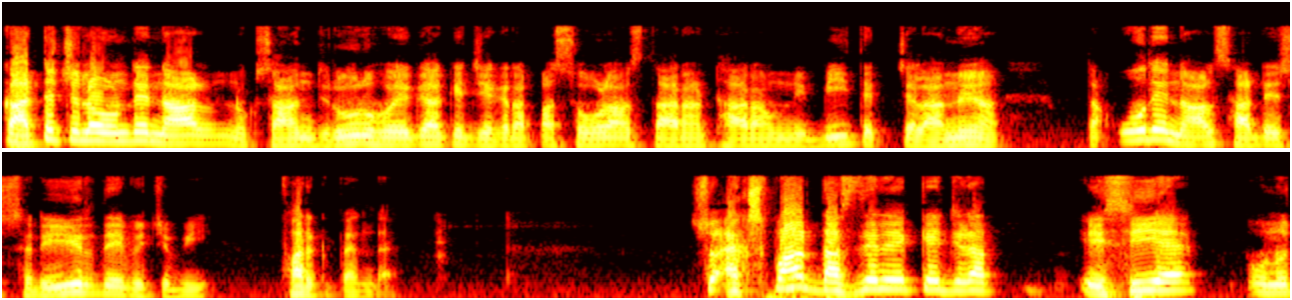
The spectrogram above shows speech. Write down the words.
ਘੱਟ ਚਲਾਉਣ ਦੇ ਨਾਲ ਨੁਕਸਾਨ ਜ਼ਰੂਰ ਹੋਏਗਾ ਕਿ ਜੇਕਰ ਆਪਾਂ 16 17 18 19 20 ਤੱਕ ਚਲਾਉਂਦੇ ਆ ਤਾਂ ਉਹਦੇ ਨਾਲ ਸਾਡੇ ਸਰੀਰ ਦੇ ਵਿੱਚ ਵੀ ਫ਼ਰਕ ਪੈਂਦਾ ਸੋ ਐਕਸਪਰਟ ਦੱਸਦੇ ਨੇ ਕਿ ਜਿਹੜਾ ਏਸੀ ਹੈ, ਉਹਨੂੰ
